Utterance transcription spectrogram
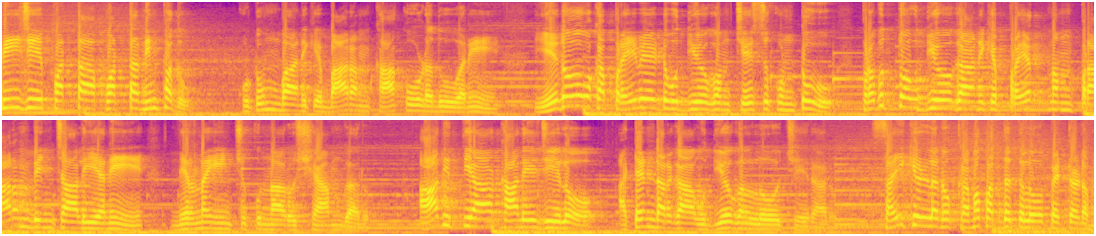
పీజీ పట్టా పొట్ట నింపదు కుటుంబానికి భారం కాకూడదు అని ఏదో ఒక ప్రైవేటు ఉద్యోగం చేసుకుంటూ ప్రభుత్వ ఉద్యోగానికి ప్రయత్నం ప్రారంభించాలి అని నిర్ణయించుకున్నారు శ్యామ్ గారు. ఆదిత్య కాలేజీలో అటెండర్గా ఉద్యోగంలో చేరారు. సైకిళ్ళను క్రమ పద్ధతిలో పెట్టడం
